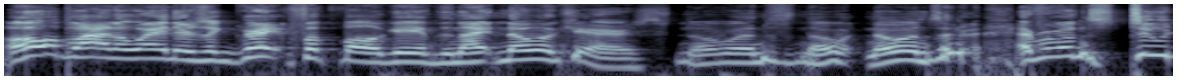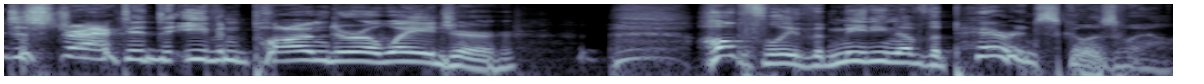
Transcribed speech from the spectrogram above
Oh, by the way, there's a great football game tonight. No one cares. No one's no no one's everyone's too distracted to even ponder a wager. Hopefully, the meeting of the parents goes well.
